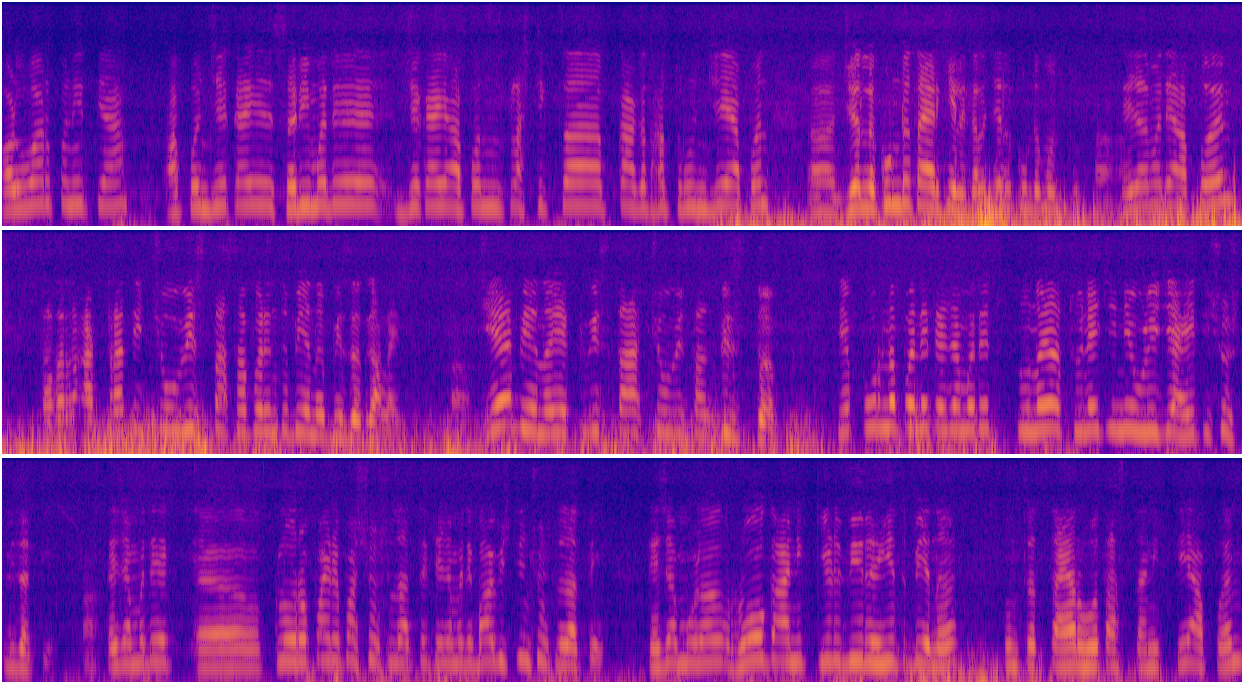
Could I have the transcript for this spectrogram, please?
हळुवारपणे त्या आपण जे काही सरीमध्ये जे काही आपण प्लास्टिकचा कागद हातरून जे आपण जलकुंड तयार केले त्याला जलकुंड म्हणतो. त्याच्यामध्ये आपण साधारण अठरा ते चोवीस तासापर्यंत बेनं भिजत घालायचं. जे बेनं एकवीस तास चोवीस तास भिजतं ते पूर्णपणे त्याच्यामध्ये चुन्या चुन्याची निवळी जी आहे ती शोषली जाते. त्याच्यामध्ये क्लोरोपायरेपास शोषलं जाते त्याच्यामध्ये बावीस तीन शोषलं जाते. त्याच्यामुळं रोग आणि कीड विरहित बेनं तुमचं तयार होत असतं आणि ते आपण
